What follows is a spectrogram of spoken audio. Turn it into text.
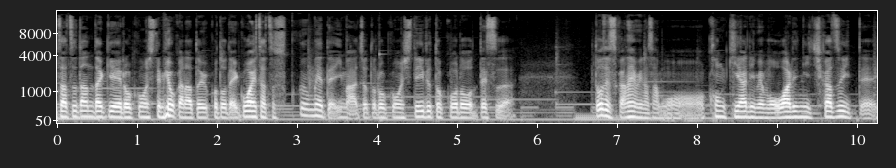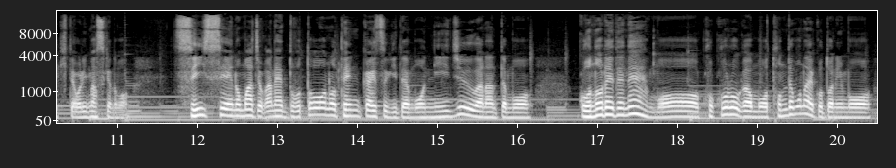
雑談だけ録音してみようかなということでご挨拶含めて今ちょっと録音しているところです。どうですかね皆さんも。今期アニメも終わりに近づいてきておりますけども。水星の魔女がね怒涛の展開すぎてもう20話なんてもうごのれでねもう心がもうとんでもないことにも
